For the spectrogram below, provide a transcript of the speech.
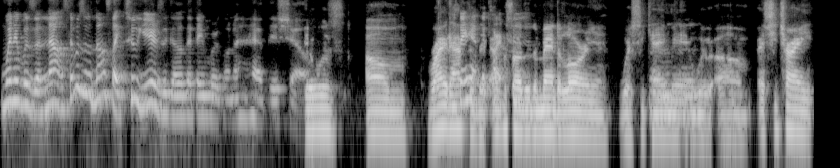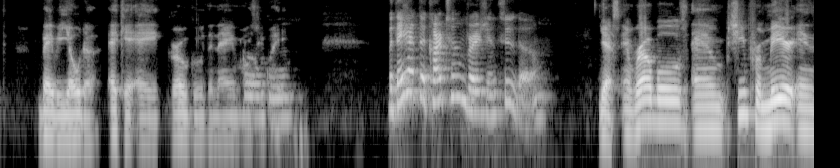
when it was announced, it was announced like two years ago that they were gonna have this show. It was um right after the, the episode of The Mandalorian where she came in Mhm. with um and she trained Baby Yoda, aka Grogu, the name most people hate. Grogu. But they had the cartoon version too, though. Yes, and Rebels, and she premiered in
